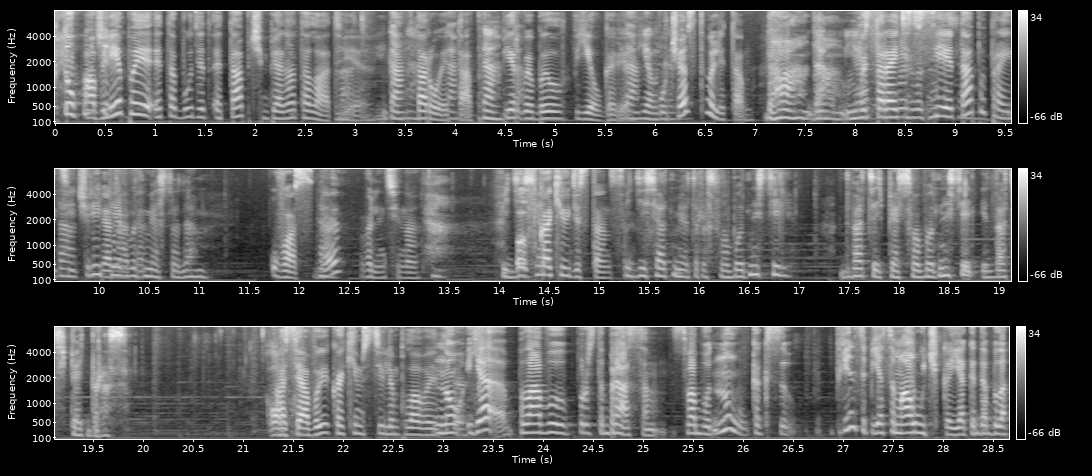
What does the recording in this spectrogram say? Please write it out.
кто хочет... А в Лепое это будет этап чемпионата Латвии. Латвии. Да. Второй да. этап. Да. Первый да. был в Елгове. Да. Елгове. Участвовали там? Да, да. Вы Я стараетесь все места, этапы пройти да, чемпионата? Три первых места, да. У вас, да, да Валентина? Да. 50, в каких дистанциях? 50 метров свободный стиль, 25 свободный стиль и 25 брас. Оп. Ася, а вы каким стилем плаваете? Ну, я плаваю просто брасом, свободно. Ну, как в принципе, я самоучка. Я когда была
